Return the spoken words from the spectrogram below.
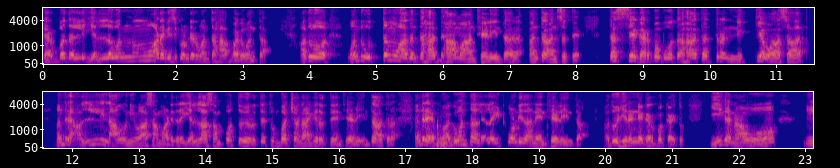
ಗರ್ಭದಲ್ಲಿ ಎಲ್ಲವನ್ನೂ ಅಡಗಿಸಿಕೊಂಡಿರುವಂತಹ ಭಗವಂತ. ಅದು ಒಂದು ಉತ್ತಮವಾದಂತಹ ಧಾಮ ಅಂತ ಹೇಳಿ ಅಂತ ಅಂತ ಅನ್ಸುತ್ತೆ. ತಸ್ಯ ಗರ್ಭಭೂತಃ ತತ್ರ ನಿತ್ಯವಾಸಾತ್. ಅಂದ್ರೆ ಅಲ್ಲಿ ನಾವು ನಿವಾಸ ಮಾಡಿದ್ರೆ ಎಲ್ಲಾ ಸಂಪತ್ತು ಇರುತ್ತೆ, ತುಂಬಾ ಚೆನ್ನಾಗಿರುತ್ತೆ ಅಂತ ಹೇಳಿ ಅಂತ ಆತರ ಅಂದ್ರೆ ಭಗವಂತ ಅಲ್ಲೆಲ್ಲ ಇಟ್ಕೊಂಡಿದ್ದಾನೆ ಅಂತ ಹೇಳಿ ಅಂತ. ಅದು ಹಿರಣ್ಯ ಗರ್ಭಕ್ಕಾಯ್ತು. ಈಗ ನಾವು ಈ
